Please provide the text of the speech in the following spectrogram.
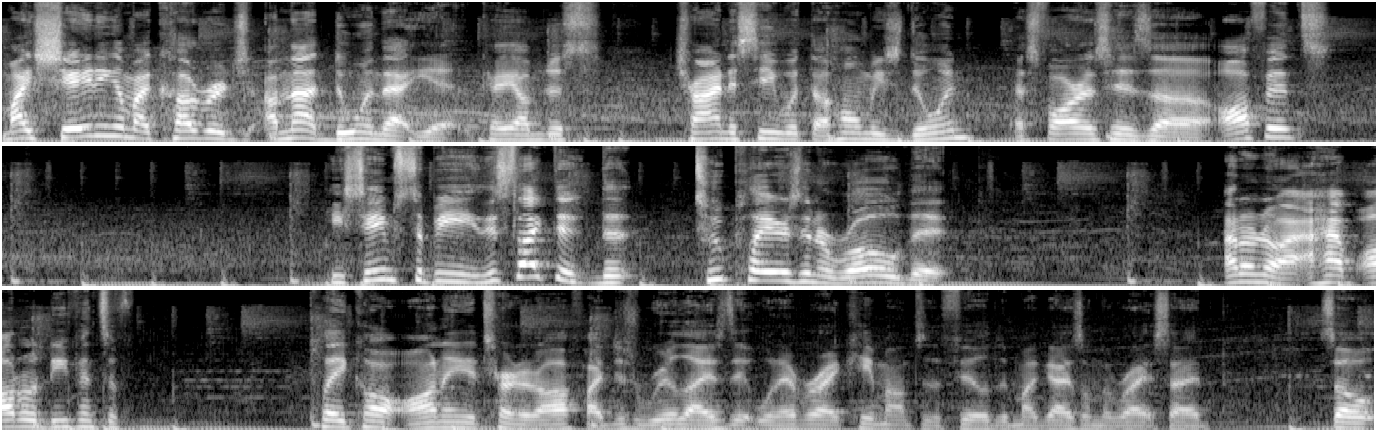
my shading and my coverage, I'm not doing that yet. Okay, I'm just trying to see what the homie's doing as far as his uh, offense. He seems to be this is like the the two players in a row that I don't know. I have auto defensive play call on. Need to turn it off. I just realized it whenever I came out to the field and my guys on the right side. So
